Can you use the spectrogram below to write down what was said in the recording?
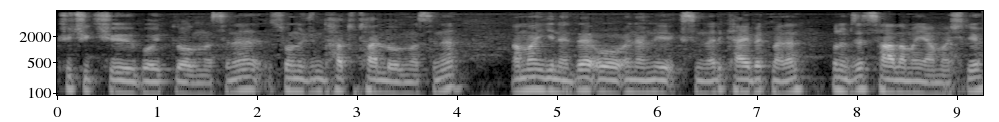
küçük e, boyutlu olmasını, sonucun daha tutarlı olmasını ama yine de o önemli kısımları kaybetmeden bunu bize sağlamayı amaçlıyor.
